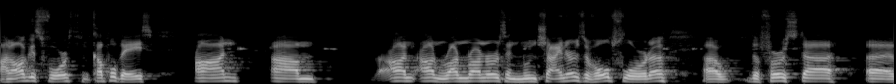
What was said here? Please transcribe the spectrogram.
on August 4th, in a couple days, on um, on on Rum Runners and Moonshiners of Old Florida. Uh, the first uh, uh,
